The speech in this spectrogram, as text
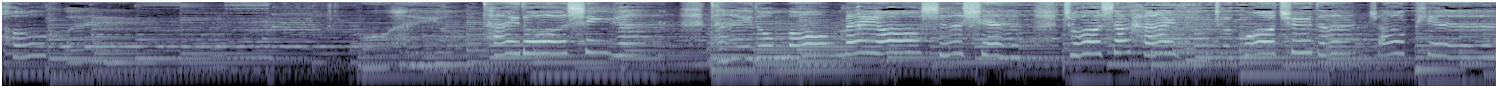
后悔，我还有太多心愿，太多梦没有实现，桌上还留着过去的照片。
